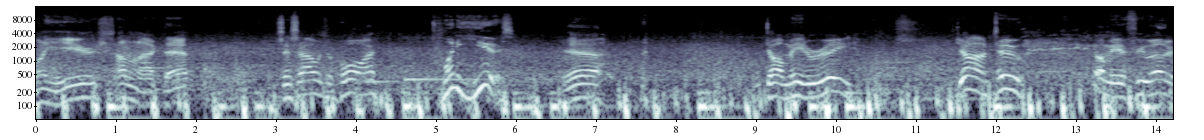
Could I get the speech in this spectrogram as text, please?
20 years, something like that. Since I was a boy. 20 years? Yeah. he taught me to read. John, too. Taught me a few other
